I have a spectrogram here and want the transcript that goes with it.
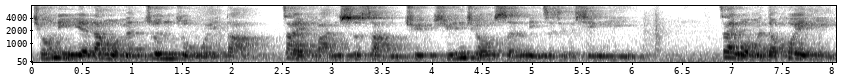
求你也让我们尊主为大，在凡事上去寻求神你自己的心意，在我们的会议。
